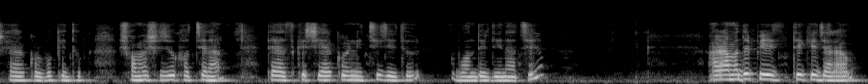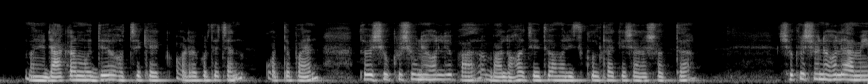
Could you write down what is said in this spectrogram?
শেয়ার করব কিন্তু সময় সুযোগ হচ্ছে না। তাই আজকে শেয়ার করে নিচ্ছি যেহেতু বন্ধের দিন আছে। আর আমাদের পেজ থেকে যারা মানে ঢাকার মধ্যে হচ্ছে কেক অর্ডার করতে চান, করতে পারেন। তবে শুক্র শনি হলে ভালো হয়, যেহেতু আমার স্কুল থাকে সারা সপ্তাহ। শুক্র শনি হলে আমি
